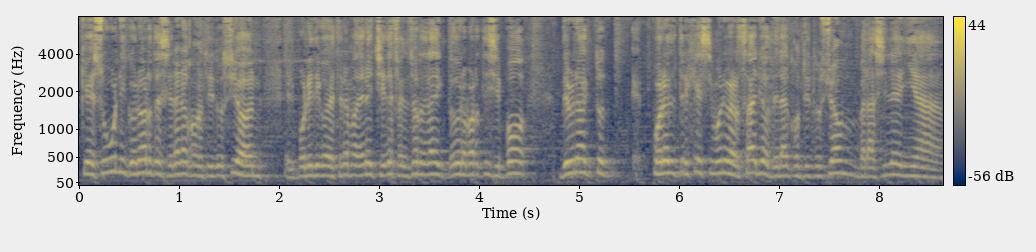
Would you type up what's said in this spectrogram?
que su único norte será la constitución. El político de extrema derecha y defensor de la dictadura participó de un acto por el trigésimo aniversario de la constitución brasileña.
